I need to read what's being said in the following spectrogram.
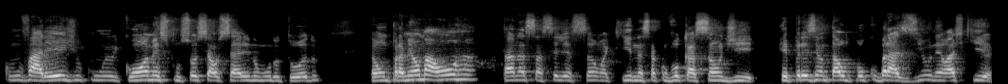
com o varejo, com o e-commerce, com o social selling no mundo todo. Então, para mim é uma honra estar nessa seleção aqui, nessa convocação de representar um pouco o Brasil. Né? Eu acho que,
